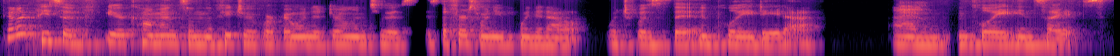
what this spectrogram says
The other piece of your comments on the future of work I wanted to drill into is, is the first one you pointed out, which was the employee data, um, employee insights.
